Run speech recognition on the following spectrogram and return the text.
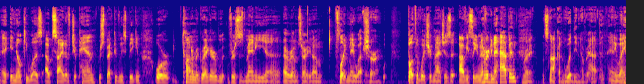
uh, Inoki was outside of Japan, respectively speaking. Or Conor McGregor versus Manny, uh, or I'm sorry, um, Floyd Mayweather. Sure. both of which are matches that obviously are never going to happen. Right. Let's knock on wood; they never happen. Anyway.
